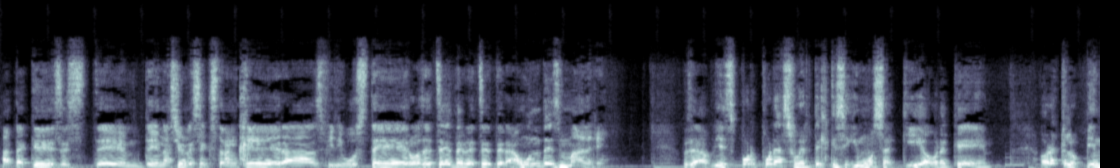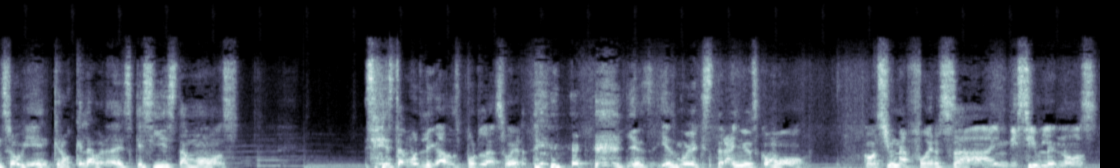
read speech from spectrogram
ataques este, de naciones extranjeras, filibusteros, etcétera, etcétera. Un desmadre. O sea, es por pura suerte el que seguimos aquí. Ahora que, ahora que lo pienso bien, creo que la verdad es que sí estamos sí estamos ligados por la suerte. y, es, y es muy extraño, es como, como si una fuerza invisible nos,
